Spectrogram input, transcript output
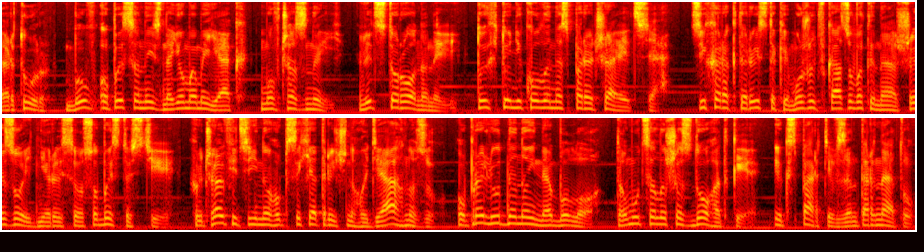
Артур був описаний знайомими як мовчазний, відсторонений, той, хто ніколи не сперечається. Ці характеристики можуть вказувати на шизоїдні риси особистості, хоча офіційного психіатричного діагнозу оприлюднено й не було, тому це лише здогадки експертів з інтернету.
